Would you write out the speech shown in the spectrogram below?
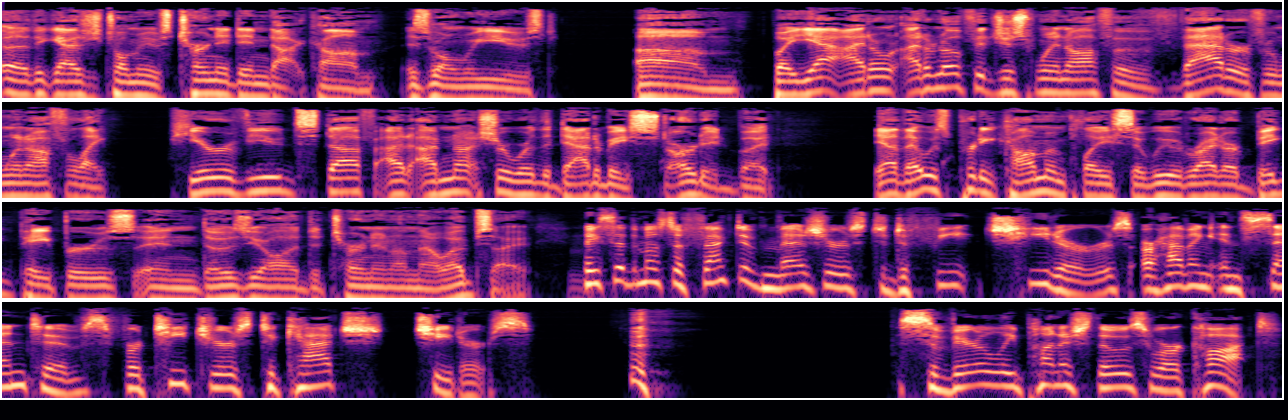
uh, the guys just told me it was turnitin.com is one we used. Um, but yeah, I don't I don't know if it just went off of that or if it went off of like peer reviewed stuff. I, I'm not sure where the database started, but yeah, that was pretty commonplace that we would write our big papers and those you all had to turn in on that website. They said the most effective measures to defeat cheaters are having incentives for teachers to catch cheaters, severely punish those who are caught.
